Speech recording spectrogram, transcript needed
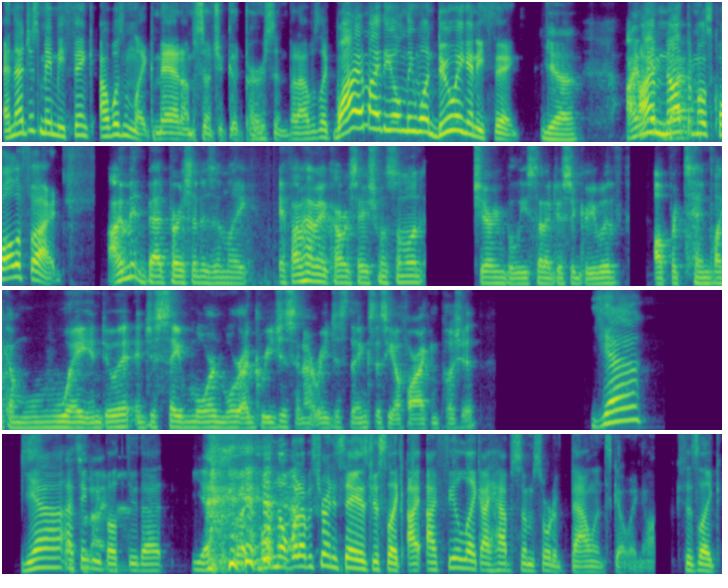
and that just made me think i wasn't like man i'm such a good person but i was like why am i the only one doing anything Yeah. I i'm not bad- the most qualified I meant bad person as in like if I'm having a conversation with someone sharing beliefs that I disagree with, I'll pretend like I'm way into it and just say more and more egregious and outrageous things to see how far I can push it. yeah yeah i think we I both meant. do that Yeah. but well, no, what I was trying to say is just like I, I feel like I have some sort of balance going on because like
